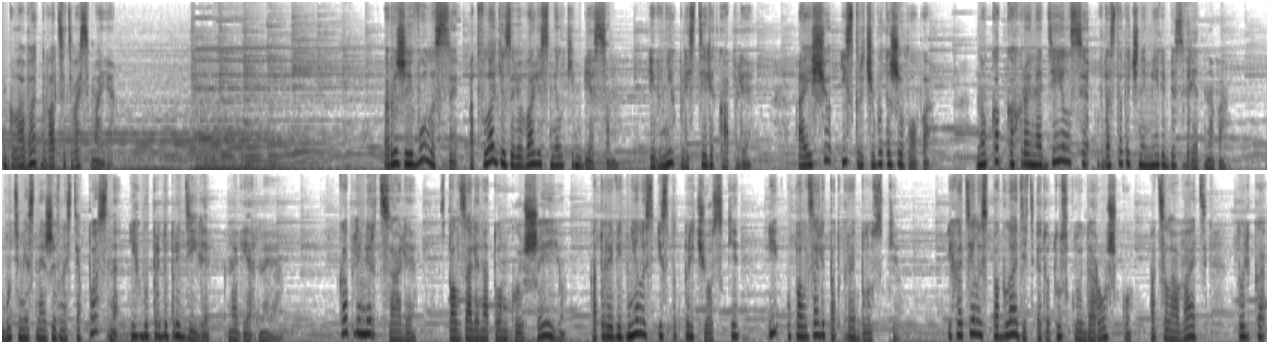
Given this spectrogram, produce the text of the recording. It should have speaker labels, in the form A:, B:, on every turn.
A: Глава 28. Рыжие волосы от влаги завивались мелким бесом, и в них блестели капли, а еще искры чего-то живого. Но, как Кахрай надеялся, в достаточной мере безвредного. Будь местная живность опасна, их бы предупредили, наверное. Капли мерцали, сползали на тонкую шею, которая виднелась из-под прически, и уползали под край блузки. И хотелось погладить эту тусклую дорожку, поцеловать, только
